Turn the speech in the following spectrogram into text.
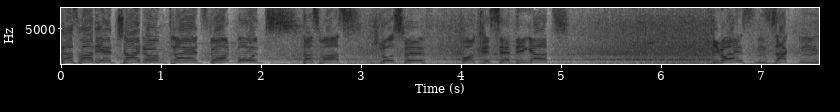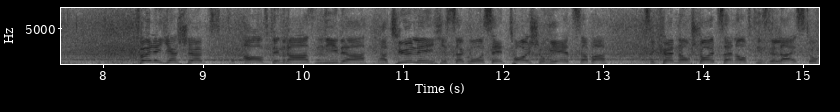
Das war die Entscheidung. 3-1 Dortmund. Das war's. Schlusspfiff von Christian Dingert. Die Weißen sacken völlig erschöpft auf den Rasen nieder. Natürlich ist da große Enttäuschung jetzt, aber sie können auch stolz sein auf diese Leistung.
